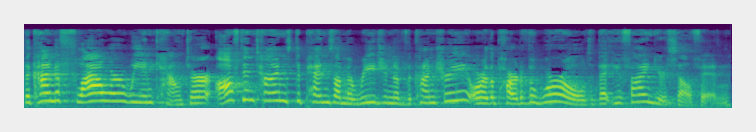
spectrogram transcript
the kind of flour we encounter oftentimes depends on the region of the country or the part of the world that you find yourself in.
